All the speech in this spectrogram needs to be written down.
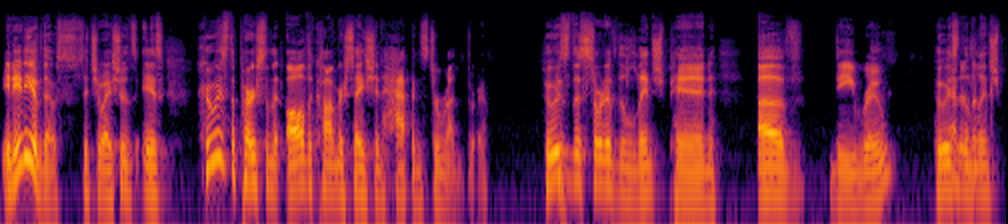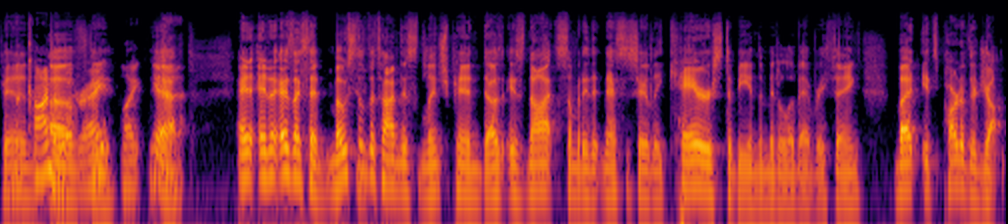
in any of those situations is who is the person that all the conversation happens to run through who is hmm. the sort of the linchpin of the room? Who is yeah, the, the, linchpin the conduit, of right? The, like yeah. yeah. And, and as I said, most of hmm. the time, this linchpin does is not somebody that necessarily cares to be in the middle of everything, but it's part of their job.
